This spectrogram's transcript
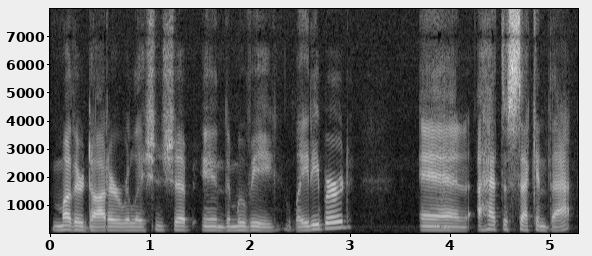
mother daughter relationship in the movie Ladybird. And mm. I had to second that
